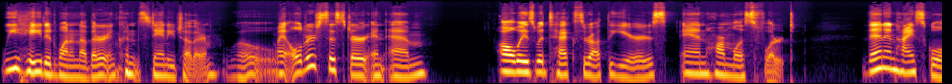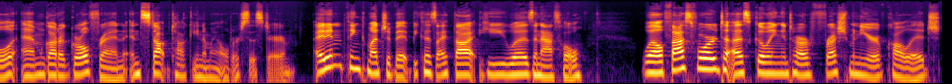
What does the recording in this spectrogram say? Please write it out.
We hated one another and couldn't stand each other. Whoa. My older sister and M always would text throughout the years and harmless flirt. Then in high school, M got a girlfriend and stopped talking to my older sister. I didn't think much of it because I thought he was an asshole. Well, fast forward to us going into our freshman year of college.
